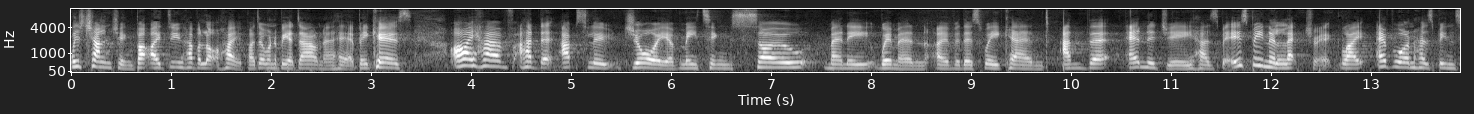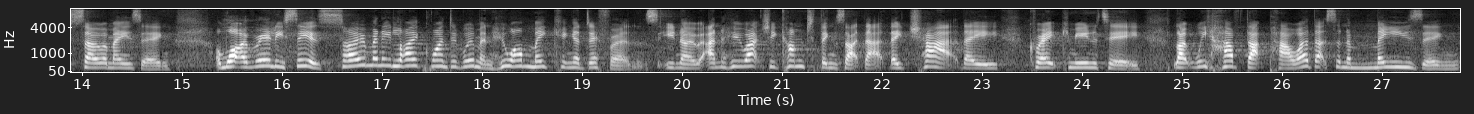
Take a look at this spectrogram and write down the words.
it's challenging, but I do have a lot of hope. I don't want to be a downer here because I have had the absolute joy of meeting so many women over this weekend, and the energy has been, it's been electric. Like, everyone has been so amazing. And what I really see is so many like minded women who are making a difference, you know, and who actually come to things like that. They chat, they create community. Like, we have that power. That's an amazing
